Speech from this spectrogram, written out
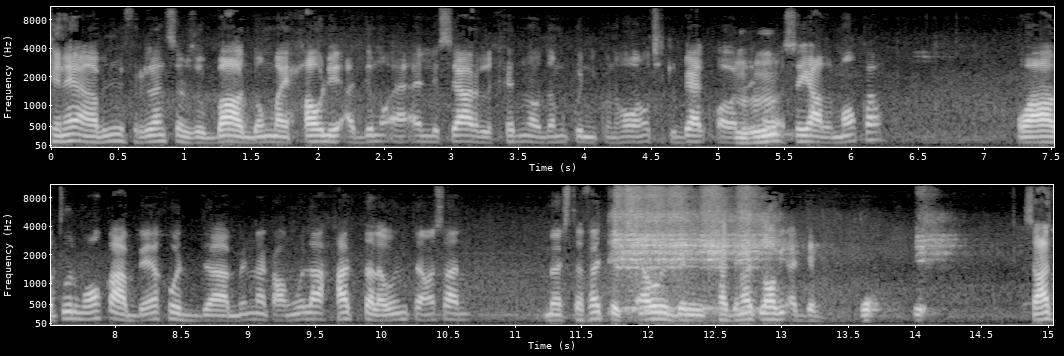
خناقة بين ال freelancers وبعض هم يحاولوا يقدموا أقل سعر للخدمة وده ممكن يكون هو نقطة البيع. الرئيسية على الموقع وعلى طول الموقع بياخد منك عمولة حتى لو أنت مثلا ما استفدتش قوي بالخدمات اللي هو بيقدمها ساعات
